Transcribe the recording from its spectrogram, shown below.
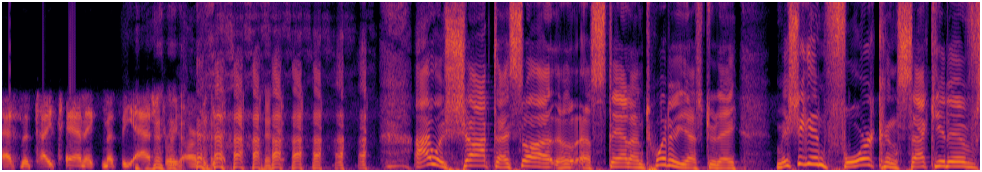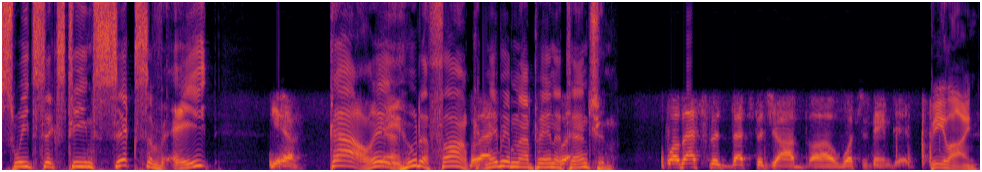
as the Titanic met the asteroid Armageddon. I was shocked. I saw a, a stat on Twitter yesterday. Michigan four consecutive Sweet 16, six of eight. Yeah. Golly, Yeah. who'd have thunk? But Maybe I'm not paying attention. Well, that's the that's the job. Uh, what's his name did? Beilein.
